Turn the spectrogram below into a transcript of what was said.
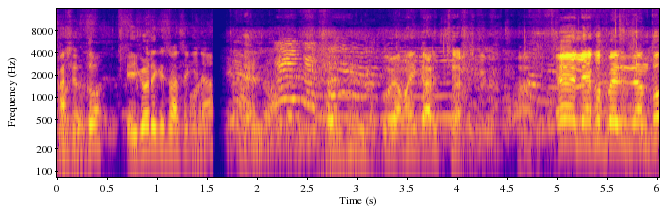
আসেন তো এই ঘরে কিছু আছে কিনা ওই আমার গাড়ি থেকে আসছে এ লিয়াকত বাইরে যান তো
